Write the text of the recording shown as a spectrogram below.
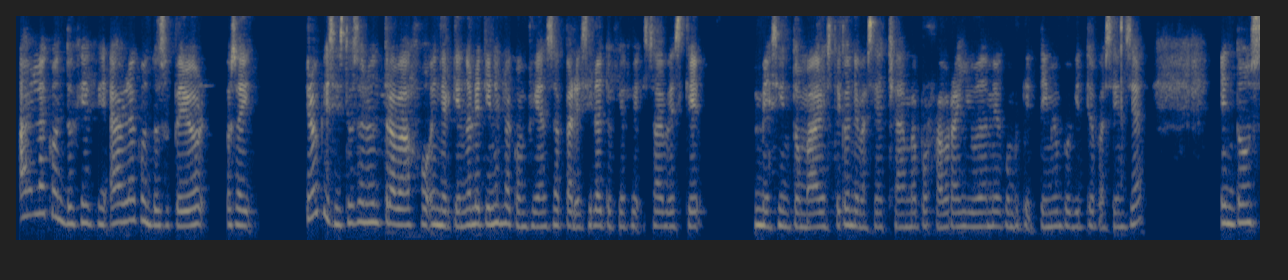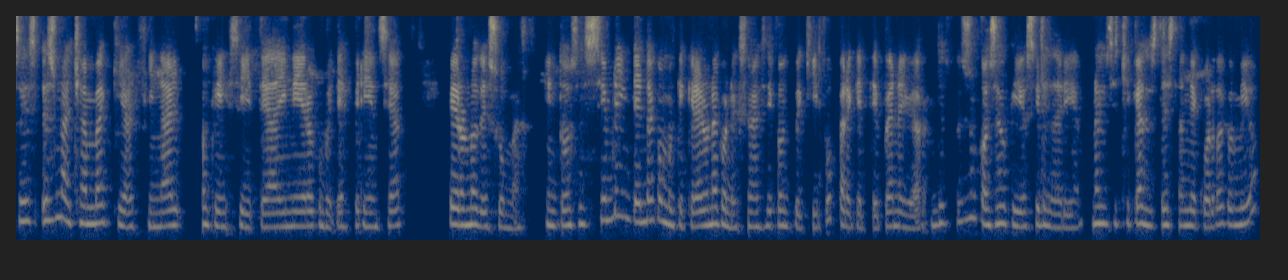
habla con tu jefe, habla con tu superior. O sea, creo que si estás en un trabajo en el que no le tienes la confianza para decirle a tu jefe, sabes que me siento mal, estoy con demasiada chamba, por favor ayúdame, como que tenme un poquito de paciencia. Entonces, es una chamba que al final, ok, sí, te da dinero, como que te da experiencia, pero no te suma. Entonces, siempre intenta como que crear una conexión así con tu equipo para que te puedan ayudar. Entonces, es un consejo que yo sí les daría. No sé si chicas, ¿ustedes están de acuerdo conmigo?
